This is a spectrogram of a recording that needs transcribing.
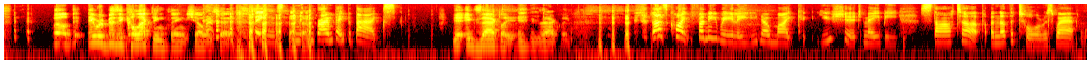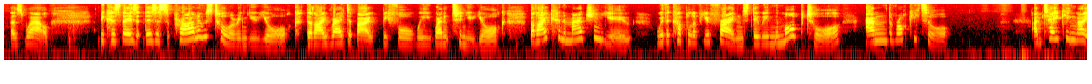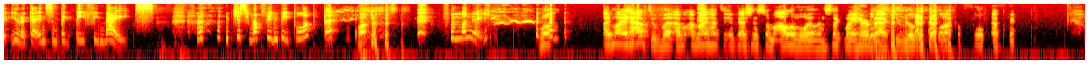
Well, th- they were busy collecting things, shall we say? Things in, in brown paper bags. Yeah, exactly, exactly. That's quite funny, really. You know, Mike, you should maybe start up another tour as well, as well, because there's there's a Sopranos tour in New York that I read about before we went to New York. But I can imagine you with a couple of your friends doing the Mob tour and the Rocky tour. I'm taking like you know, getting some big beefy mates, and just roughing people up a Well, for money. well, I might have to, but I, I might have to invest in some olive oil and slick my hair back to really pull off a full ethnic.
